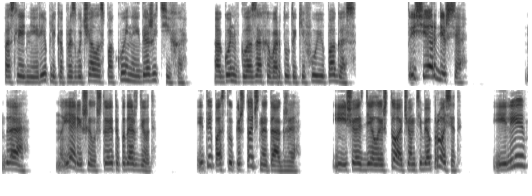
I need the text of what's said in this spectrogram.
Последняя реплика прозвучала спокойно и даже тихо. Огонь в глазах и во рту Такифую погас. «Ты сердишься?» «Да, но я решил, что это подождет. И ты поступишь точно так же. И еще сделаешь то, о чем тебя просят. Или...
